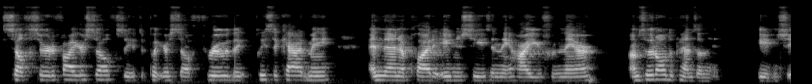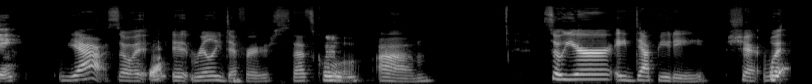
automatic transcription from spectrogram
self-certify yourself, so you have to put yourself through the police academy and then apply to agencies, and they hire you from there. Um, so it all depends on the agency. Yeah. So it Yeah. it really differs. That's cool. Um, so you're a deputy sheriff. What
